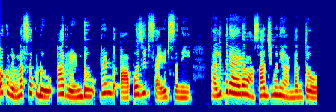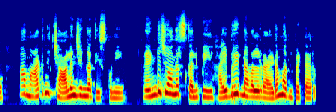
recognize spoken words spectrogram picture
ఒక విమర్శకుడు ఆ రెండు రెండు ఆపోజిట్ సైడ్స్ అని కలిపి రాయడం అసాధ్యమని అనడంతో ఆ మాటని ఛాలెంజింగ్గా తీసుకుని రెండు జోనర్స్ కలిపి హైబ్రిడ్ నవలు రాయడం మొదలుపెట్టారు.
